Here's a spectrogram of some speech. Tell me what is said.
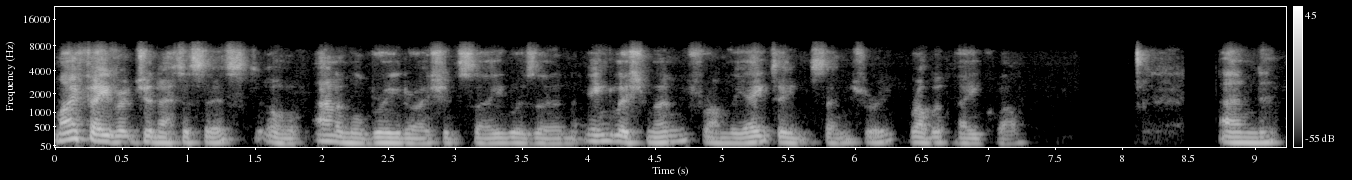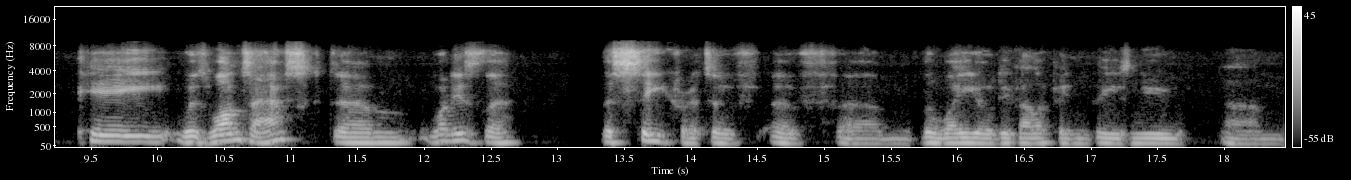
my favorite geneticist, or animal breeder, I should say, was an Englishman from the 18th century, Robert Bakewell. And he was once asked, um, what is the the secret of, of um, the way you're developing these new um,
